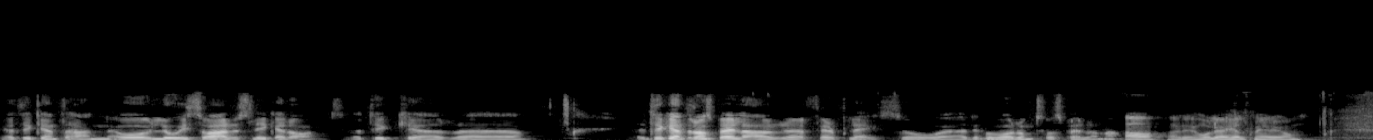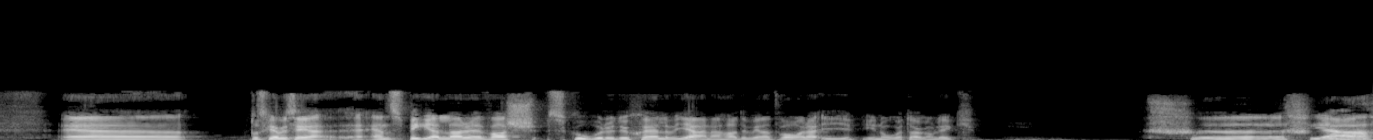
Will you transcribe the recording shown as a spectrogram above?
jag tycker inte han, och Luis Suarez likadant. Jag tycker eh, jag tycker inte de spelar eh, fair play, så eh, det får vara de två spelarna. Ja, det håller jag helt med dig om. Eh, då ska vi se, en spelare vars skor du själv gärna hade velat vara i, i något ögonblick? Uh, ja,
